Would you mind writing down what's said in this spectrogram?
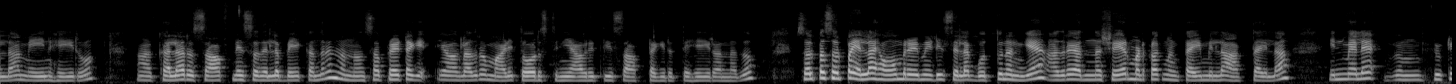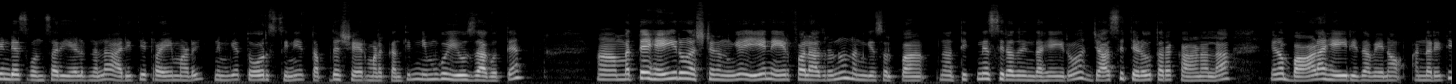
ಅಲ್ಲ ಮೇಯ್ನ್ ಹೇರು ಕಲರ್ ಸಾಫ್ಟ್ನೆಸ್ ಅದೆಲ್ಲ ಬೇಕಂದರೆ ನಾನು ಸಪ್ರೇಟಾಗಿ ಯಾವಾಗಲಾದರೂ ಮಾಡಿ ತೋರಿಸ್ತೀನಿ ಯಾವ ರೀತಿ ಸಾಫ್ಟಾಗಿರುತ್ತೆ ಹೇರ್ ಅನ್ನೋದು. ಸ್ವಲ್ಪ ಸ್ವಲ್ಪ ಎಲ್ಲ ಹೋಮ್ ರೆಮಿಡೀಸ್ ಎಲ್ಲ ಗೊತ್ತು ನನಗೆ, ಆದರೆ ಅದನ್ನ ಶೇರ್ ಮಾಡ್ಕೊಳಕ್ಕೆ ನಂಗೆ ಟೈಮ್ ಇಲ್ಲ, ಆಗ್ತಾ ಇಲ್ಲ. ಇನ್ಮೇಲೆ ಫಿಫ್ಟೀನ್ ಡೇಸ್ಗೆ ಒಂದು ಸಾರಿ ಹೇಳಿದ್ನಲ್ಲ, ಆ ರೀತಿ ಟ್ರೈ ಮಾಡಿ ನಿಮಗೆ ತೋರಿಸ್ತೀನಿ, ತಪ್ಪದೆ ಶೇರ್ ಮಾಡ್ಕೊತೀನಿ, ನಿಮಗೂ ಯೂಸ್ ಆಗುತ್ತೆ. ಮತ್ತು ಹೇರು ಅಷ್ಟೇ ನನಗೆ. ಏನು ಏರ್ ಫಾಲ್ ಆದ್ರೂ ನನಗೆ ಸ್ವಲ್ಪ ತಿಕ್ನೆಸ್ ಇರೋದ್ರಿಂದ ಹೇರು ಜಾಸ್ತಿ ತೆಳುವ ಥರ ಕಾಣಲ್ಲ. ಏನೋ ಭಾಳ ಹೇರ್ ಇದಾವೇನೋ ಅನ್ನೋ ರೀತಿ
